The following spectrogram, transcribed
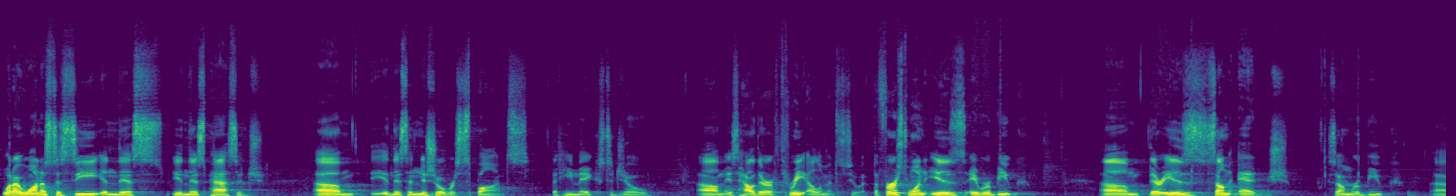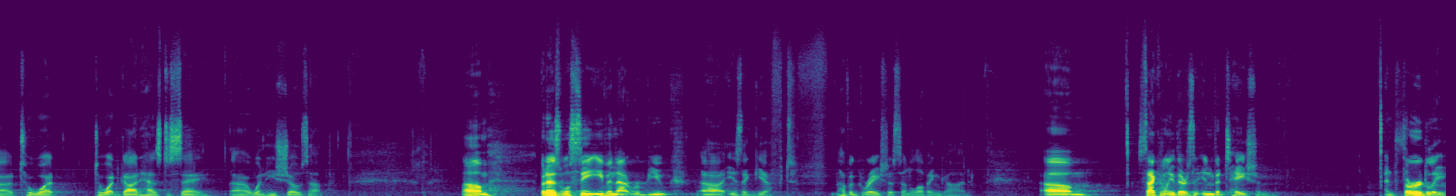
what I want us to see in this, in this passage, um, in this initial response that he makes to Job, um, is how there are three elements to it. The first one is a rebuke. Um, there is some edge, some rebuke uh, to, what, to what God has to say uh, when he shows up. Um, but as we'll see, even that rebuke uh, is a gift of a gracious and loving God. Um, secondly, there's an invitation. And thirdly,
